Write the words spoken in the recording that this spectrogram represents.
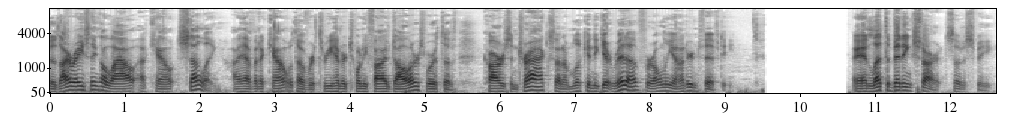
"Does iRacing allow account selling? I have an account with over three hundred twenty-five dollars worth of cars and tracks that I'm looking to get rid of for only one hundred and fifty. And let the bidding start, so to speak.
